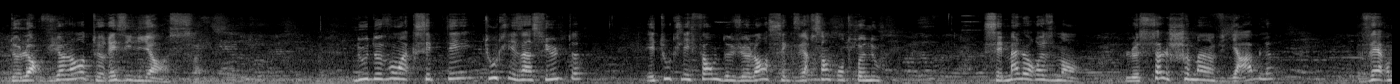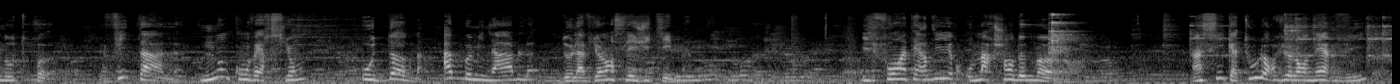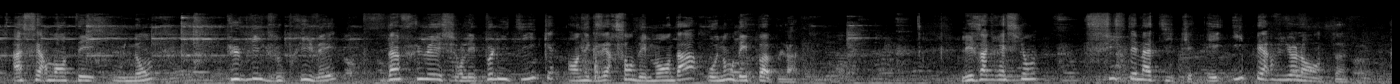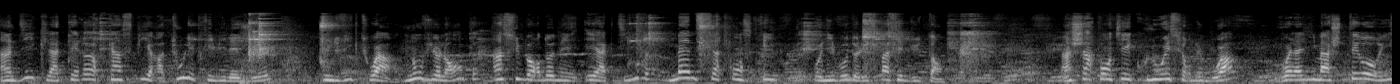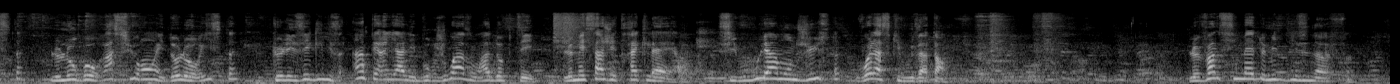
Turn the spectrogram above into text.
de leur violente résilience. Nous devons accepter toutes les insultes et toutes les formes de violence s'exerçant contre nous. C'est malheureusement le seul chemin viable vers notre vitale non-conversion au dogme abominable de la violence légitime. Il faut interdire aux marchands de mort, ainsi qu'à tous leurs violents nervis, assermentés ou non, publics ou privés, d'influer sur les politiques en exerçant des mandats au nom des peuples. Les agressions systématique et hyper violente indique la terreur qu'inspire à tous les privilégiés une victoire non violente, insubordonnée et active, même circonscrite au niveau de l'espace et du temps. Un charpentier cloué sur du bois, voilà l'image terroriste le logo rassurant et doloriste que les églises impériales et bourgeoises ont adopté. Le message est très clair. Si vous voulez un monde juste, voilà ce qui vous attend. Le 26 mai 2019,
